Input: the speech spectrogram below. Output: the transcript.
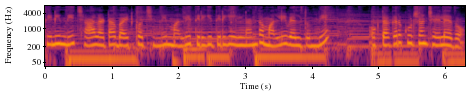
తినింది చాలట బయటకు వచ్చింది మళ్ళీ తిరిగి తిరిగి ఇల్లంతా మళ్ళీ వెళ్తుంది. ఒక దగ్గర కూర్చొని చేయలేదు.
